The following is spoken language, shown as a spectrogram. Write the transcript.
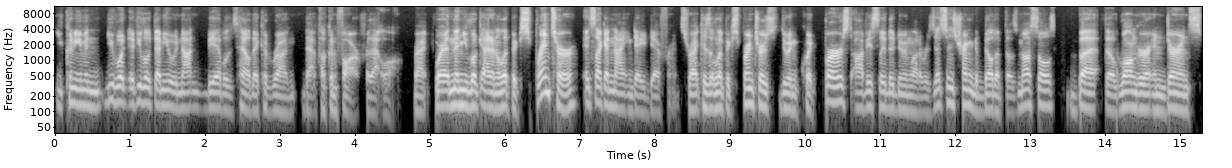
you couldn't even you would if you looked at them you would not be able to tell they could run that fucking far for that long right? Where and then you look at an Olympic sprinter, it's like a night and day difference, right? Because Olympic sprinters doing quick burst, obviously they're doing a lot of resistance training to build up those muscles, but the longer endurance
